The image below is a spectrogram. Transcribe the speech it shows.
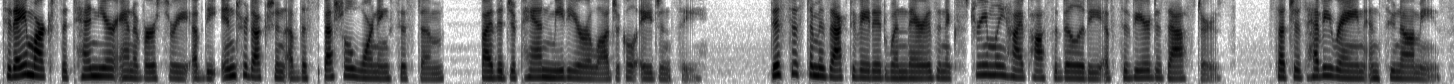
Today marks the 10 year anniversary of the introduction of the Special Warning System by the Japan Meteorological Agency. This system is activated when there is an extremely high possibility of severe disasters, such as heavy rain and tsunamis.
